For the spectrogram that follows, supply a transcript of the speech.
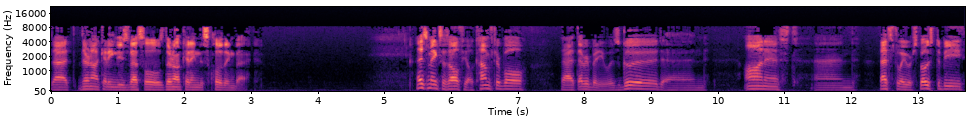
that they're not getting these vessels, they're not getting this clothing back. This makes us all feel comfortable that everybody was good and honest and that's the way we're supposed to be.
